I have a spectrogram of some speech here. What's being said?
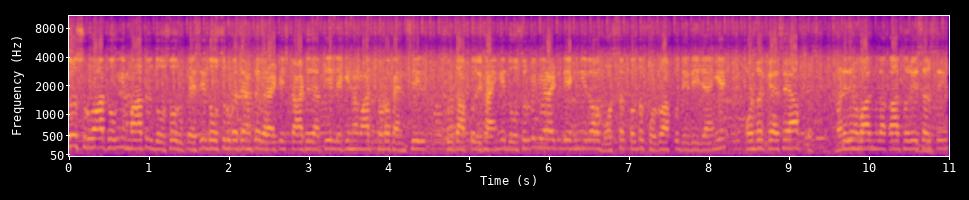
जो शुरुआत होगी मात्र दो सौ से। दो सौ से यहाँ से वैरायटी स्टार्ट हो जाती है, लेकिन हम आज थोड़ा फैंसी सूट आपको दिखाएँगे। दो सौ की वैरायटी देखनी तो आप व्हाट्सअप पर तो फ़ोटो आपको दे दी जाएँगे। और सर, कैसे आप? बड़े दिनों बाद मुलाकात हो रही है सर से।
